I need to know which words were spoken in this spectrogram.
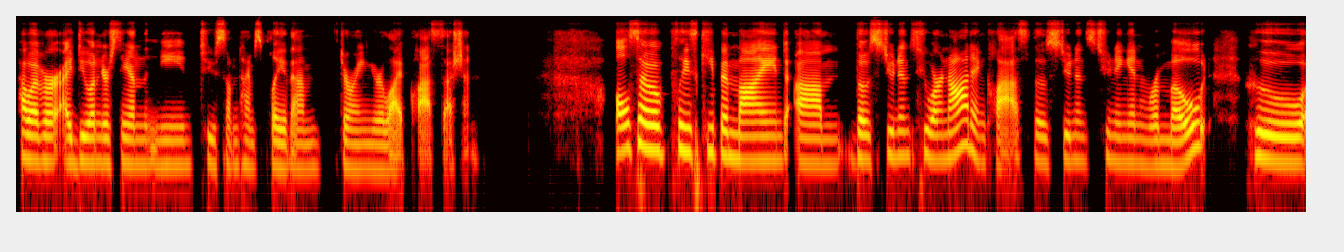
However, I do understand the need to sometimes play them during your live class session. Also, please keep in mind um, those students who are not in class, those students tuning in remote who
